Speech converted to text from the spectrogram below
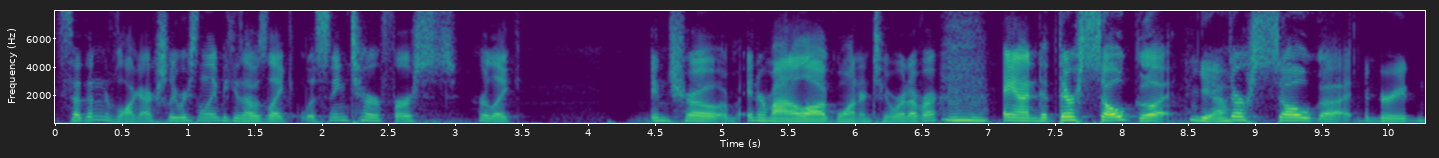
said that in a vlog actually recently because I was like listening to her first her like intro inner monologue one or two or whatever. Mhm. And they're so good. Yeah. They're so good. Agreed.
